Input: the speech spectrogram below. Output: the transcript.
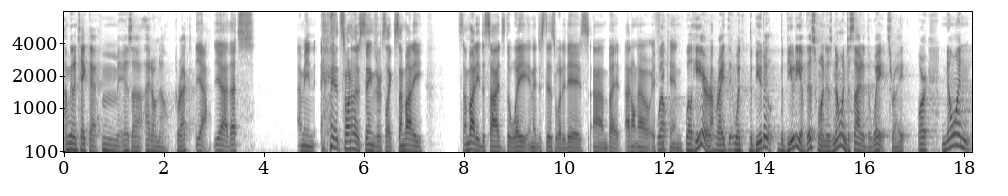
I'm going to take that hmm as a I don't know, correct? Yeah. Yeah, that's I mean, it's one of those things where it's like somebody somebody decides the weight and it just is what it is. Um, but I don't know if Well, you can well here, right? th- What the beauty the beauty of this one is no one decided the weights, right? Or no one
